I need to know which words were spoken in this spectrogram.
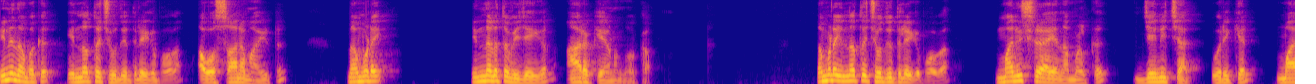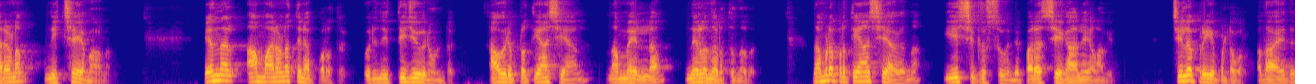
ഇനി നമുക്ക് ഇന്നത്തെ ചോദ്യത്തിലേക്ക് പോകാം. അവസാനമായിട്ട് നമ്മുടെ ഇന്നലത്തെ വിജയികൾ ആരൊക്കെയാണെന്ന് നോക്കാം. നമ്മുടെ ഇന്നത്തെ ചോദ്യത്തിലേക്ക് പോകാം. മനുഷ്യരായ നമ്മൾക്ക് ജനിച്ചാൽ ഒരിക്കൽ മരണം നിശ്ചയമാണ്. എന്നാൽ ആ മരണത്തിനപ്പുറത്ത് ഒരു നിത്യജീവനുണ്ട്. ആ ഒരു പ്രത്യാശയാണ് നമ്മെ എല്ലാം നിലനിർത്തുന്നത്. നമ്മുടെ പ്രത്യാശയാകുന്ന യേശു ക്രിസ്തുവിന്റെ പരസ്യ കാലയളവിൽ ചില പ്രിയപ്പെട്ടവർ അതായത്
